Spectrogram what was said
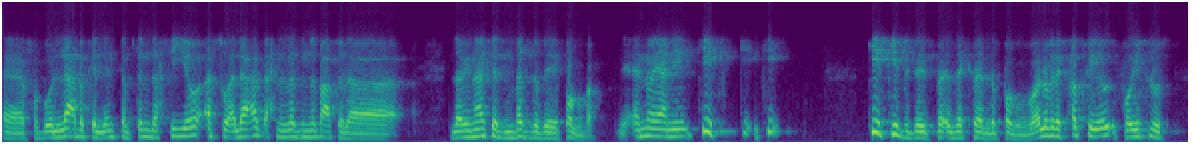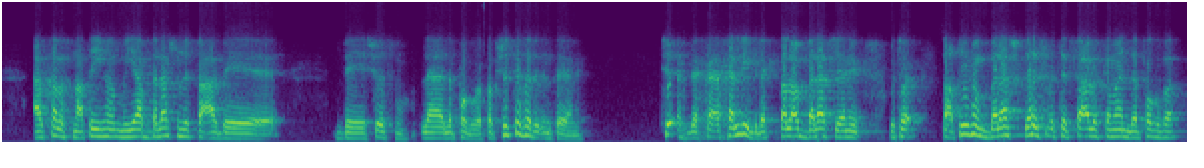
آه، فبقول لاعبك اللي انت بتمدح فيه أسوأ لاعب إحنا لازم نبعثه ل ليونايتد نبدله ببوجبا. لأنه يعني كيف كيف كيف يتب- بدك تبدل بوجبا بقول له بدك تحط فيه فلوس. قال خلص نعطيهم إياه ببلاش وندفع ب بشو اسمه؟ لبوجبا. طب شو استفدت انت يعني؟ بدك- خليه بدك تطلعه ببلاش يعني وت- تعطيهم ببلاش تدفع له كمان لبوجبا؟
